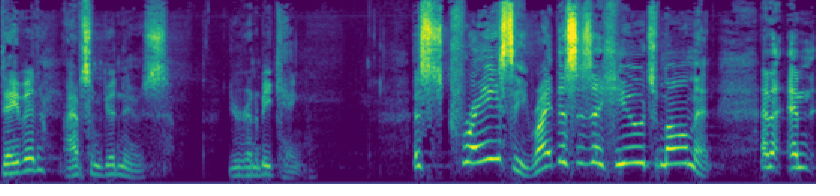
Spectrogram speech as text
David, I have some good news. You're going to be king. This is crazy, right? This is a huge moment. And, and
